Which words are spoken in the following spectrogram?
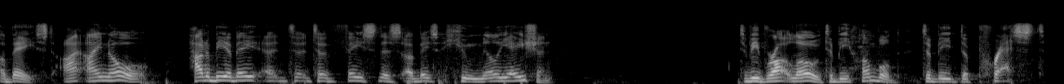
abased. I, I know how to be abased, uh, to, to face this abased humiliation, to be brought low, to be humbled, to be depressed.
